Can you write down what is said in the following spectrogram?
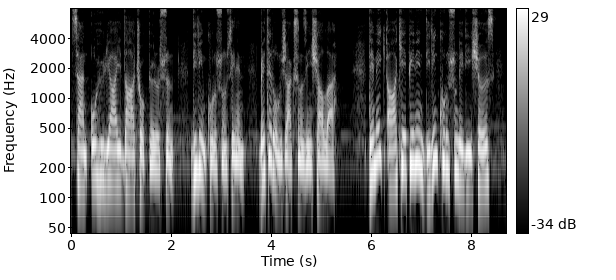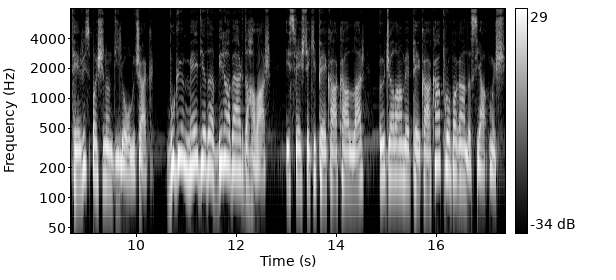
Sen o hülyayı daha çok görürsün. Dilin kurusun senin. Beter olacaksınız inşallah. Demek AKP'nin dilin kurusun dediği şahıs terörist başının dili olacak. Bugün medyada bir haber daha var. İsveç'teki PKK'lılar Öcalan ve PKK propagandası yapmış.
